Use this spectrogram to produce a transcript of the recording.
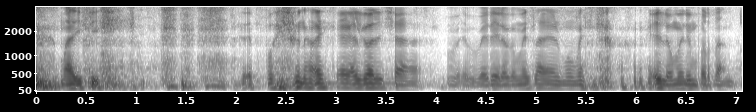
más difícil. Después, una vez que haga el gol, ya veré lo que me sale en el momento. es lo menos importante.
